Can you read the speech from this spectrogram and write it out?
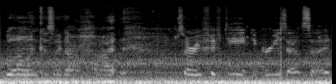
Blowing because I got hot. Sorry, 58 degrees outside.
